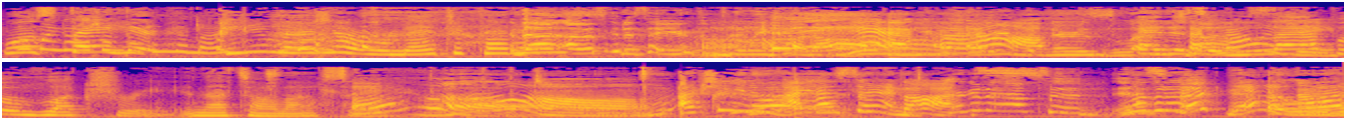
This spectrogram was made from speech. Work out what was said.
We'll Oh my gosh, stay I'm here. taking the mic. Can you imagine how romantic that is? That, I was going to say you're completely cut off. Yeah, cut Every- off. And it's a Technology. lap of luxury, and that's all I'll say. Oh. oh. Actually, you know, I have some thoughts. We're going to have to inspect that a a lot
